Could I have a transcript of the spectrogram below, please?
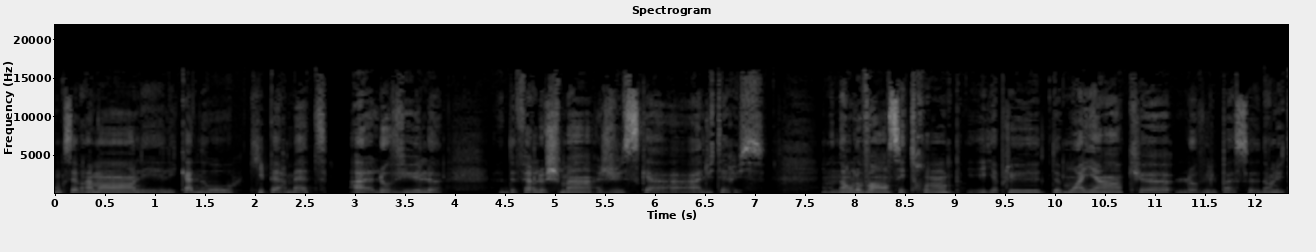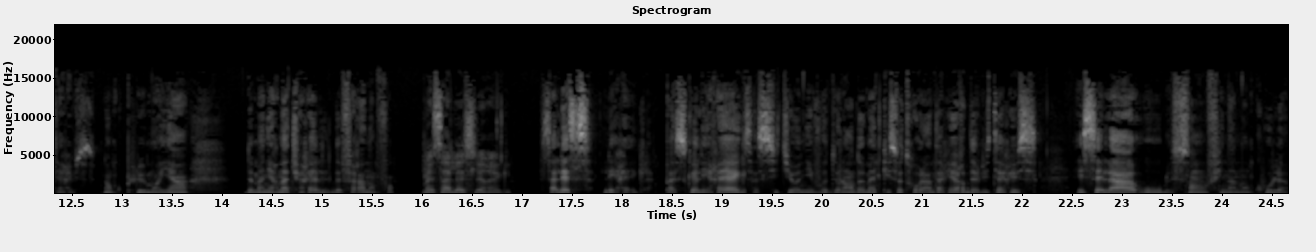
Donc, c'est vraiment les, canaux qui permettent à l'ovule de faire le chemin jusqu'à l'utérus. En enlevant ces trompes, il n'y a plus de moyen que l'ovule passe dans l'utérus. Donc, plus moyen de manière naturelle de faire un enfant. Mais ça laisse les règles ça laisse les règles. Parce que les règles, ça se situe au niveau de l'endomètre qui se trouve à l'intérieur de l'utérus. Et c'est là où le sang finalement coule.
